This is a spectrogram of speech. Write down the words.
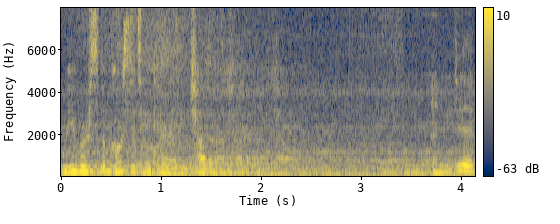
We were supposed to take care of each other. And we did.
